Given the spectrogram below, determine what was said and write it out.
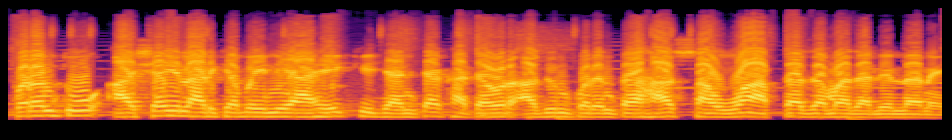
परंतु अशाही लाडक्या बहिणी आहे की ज्यांच्या खात्यावर अजूनपर्यंत हा सहावा हप्ता जमा झालेला नाही.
